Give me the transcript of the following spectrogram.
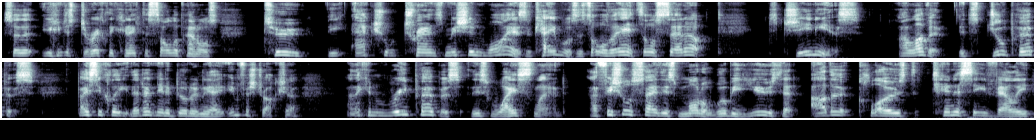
so that you can just directly connect the solar panels to the actual transmission wires, the cables. It's all there, it's all set up. It's genius. I love it. It's dual purpose. Basically, they don't need to build any infrastructure and they can repurpose this wasteland Officials say this model will be used at other closed Tennessee Valley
